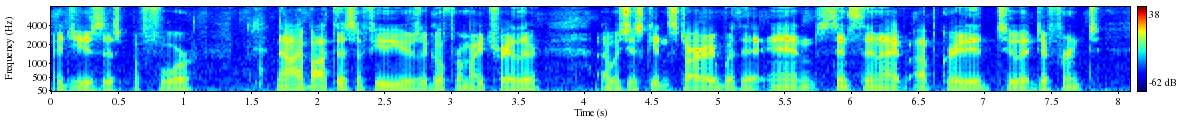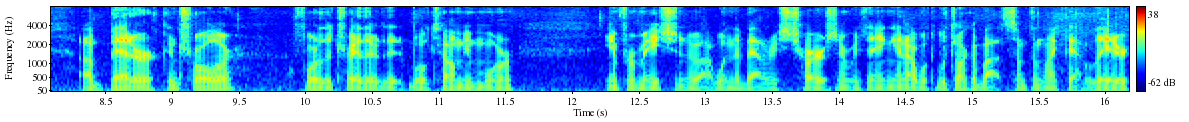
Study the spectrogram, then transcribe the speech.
I'd used this before. Now, I bought this a few years ago for my trailer. I was just getting started with it, and since then I've upgraded to a different, a better controller for the trailer that will tell me more information about when the battery's charged and everything. And I will, we'll talk about something like that later.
